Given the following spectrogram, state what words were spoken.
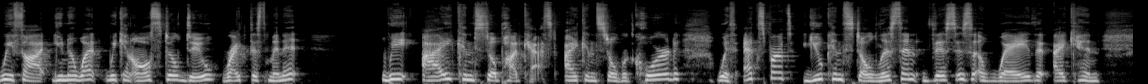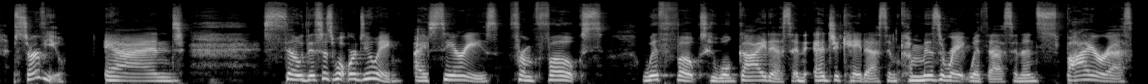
we thought, you know what, we can all still do right this minute we i can still podcast i can still record with experts you can still listen this is a way that i can serve you and so this is what we're doing a series from folks with folks who will guide us and educate us and commiserate with us and inspire us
